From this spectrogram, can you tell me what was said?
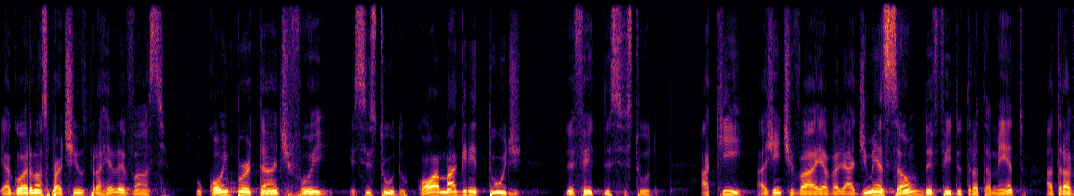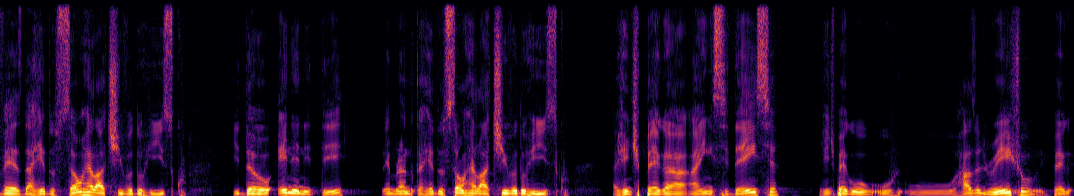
E agora nós partimos para a relevância. O quão importante foi esse estudo? Qual a magnitude do efeito desse estudo? Aqui, a gente vai avaliar a dimensão do efeito do tratamento através da redução relativa do risco e do NNT. Lembrando que a redução relativa do risco a gente pega a incidência, a gente pega o, o, o hazard ratio, pega,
